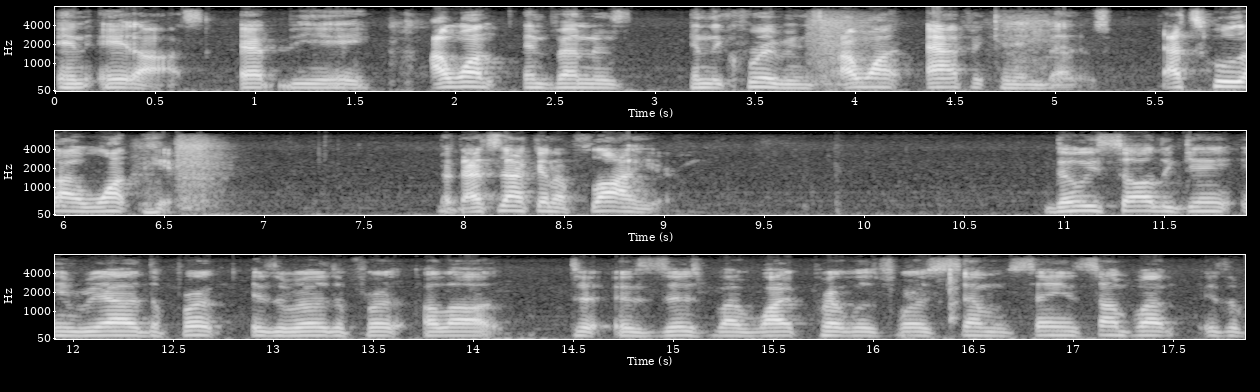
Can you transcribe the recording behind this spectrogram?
in ADOS, FBA. I want inventors in the Caribbean. I want African inventors. That's who I want here. But that's not gonna fly here. Then we saw the game in reality. The first is really the first allowed to exist by white privilege for assembly, saying someone is the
